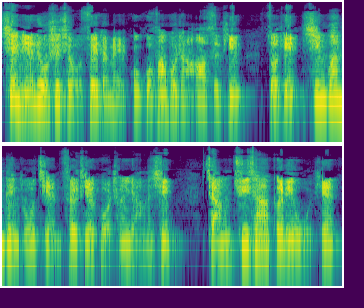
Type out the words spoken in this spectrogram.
现年六十九岁的美国国防部长奥斯汀昨天新冠病毒检测结果呈阳性，将居家隔离五天。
